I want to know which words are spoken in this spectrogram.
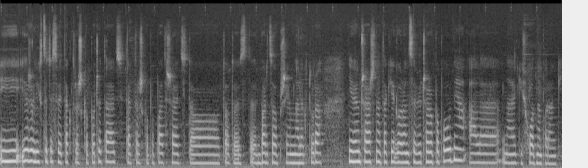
I jeżeli chcecie sobie tak troszkę poczytać, tak troszkę popatrzeć, to to, to jest bardzo przyjemna lektura. Nie wiem, czy aż na takie gorące wieczory popołudnia, ale na jakieś chłodne poranki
